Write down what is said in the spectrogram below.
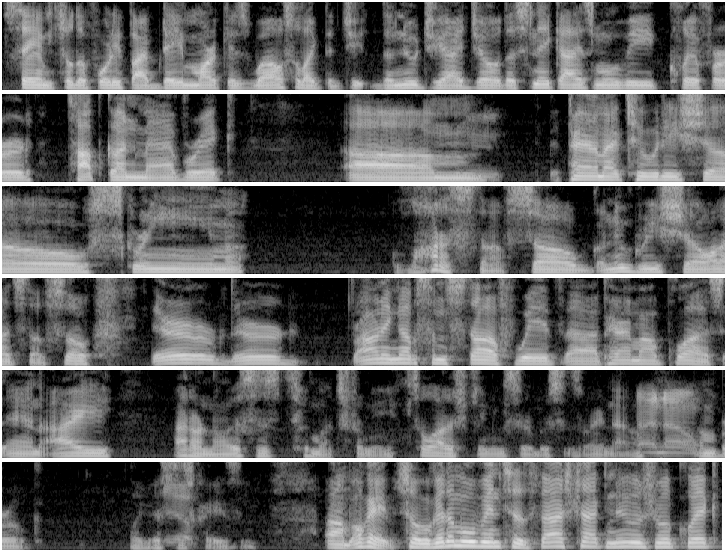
Same till the 45 day mark as well. So like the G, the new GI Joe, the Snake Eyes movie, Clifford, Top Gun Maverick, um, Mm. Paranormal Activity show, Scream, a lot of stuff. So a new Grease show, all that stuff. So they're they're rounding up some stuff with uh, Paramount Plus, and I I don't know. This is too much for me. It's a lot of streaming services right now. I know. I'm broke. Like this is crazy. Um, okay, so we're gonna move into the fast track news real quick.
